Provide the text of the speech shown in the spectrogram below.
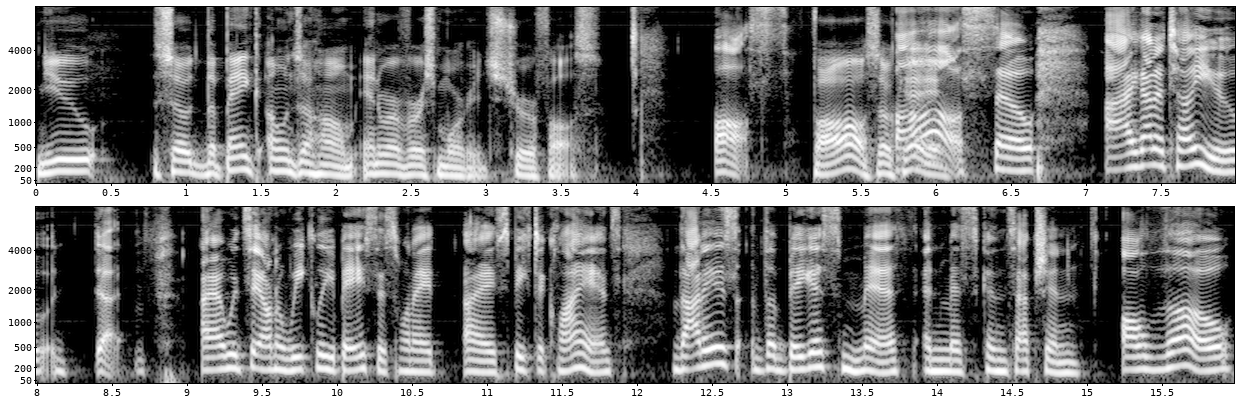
you so the bank owns a home in a reverse mortgage, true or false? False. False. Okay. False. So I got to tell you, I would say on a weekly basis when I, I speak to clients, that is the biggest myth and misconception. Although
